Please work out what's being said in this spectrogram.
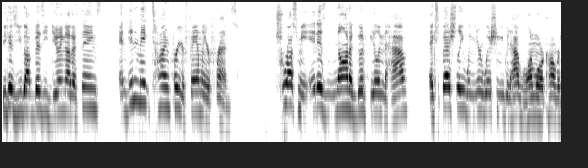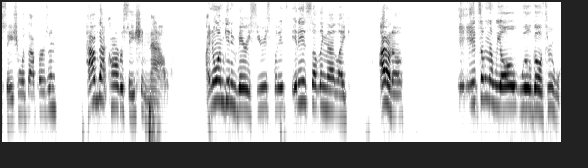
because you got busy doing other things and didn't make time for your family or friends. Trust me, it is not a good feeling to have, especially when you're wishing you could have one more conversation with that person. Have that conversation now. I know I'm getting very serious, but it's it is something that like I don't know. It's something that we all will go through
